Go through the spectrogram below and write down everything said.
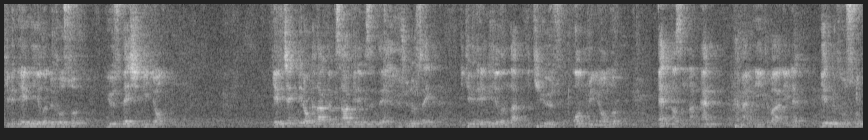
2050 yılı nüfusu 105 milyon. Gelecek bir o kadar da misafirimizi de düşünürsek 2050 yılında 210 milyonluk en azından en temel itibariyle bir nüfusun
